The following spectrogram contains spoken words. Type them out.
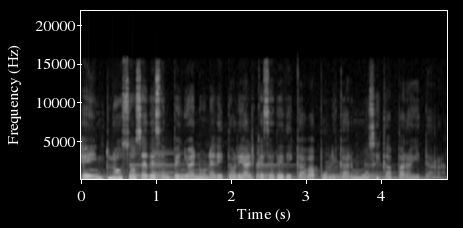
e incluso se desempeñó en una editorial que se dedicaba a publicar música para guitarra.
